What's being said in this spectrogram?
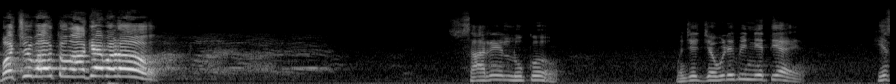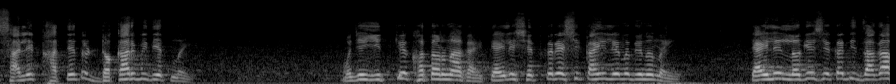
बच्चू भाऊ तुम आगे बढ़ो। सारे लोक म्हणजे जेवढे बी नेते आहे हे साले खाते तर डकार बी देत नाही. म्हणजे इतके खतरनाक आहे. त्याले शेतकऱ्याशी काही लेणं देणं नाही. त्याले लगेच एखादी जागा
